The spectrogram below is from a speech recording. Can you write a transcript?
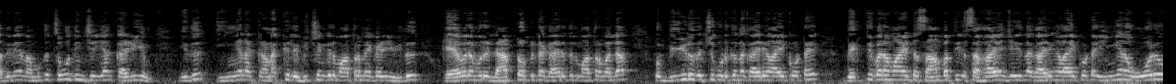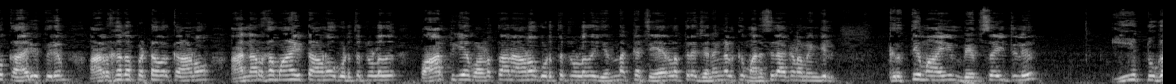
അതിനെ നമുക്ക് ചോദ്യം ചെയ്യാൻ കഴിയും. ഇത് ഇങ്ങനെ കണക്ക് ലഭിച്ചെങ്കിൽ മാത്രമേ കഴിയൂ. ഇത് കേവലം ഒരു ലാപ്ടോപ്പിന്റെ കാര്യത്തിൽ മാത്രമല്ല ഇപ്പൊ വീട് വെച്ചു കൊടുക്കുന്ന കാര്യമായിക്കോട്ടെ വ്യക്തിപരമായിട്ട് സാമ്പത്തിക സഹായം ചെയ്യുന്ന കാര്യങ്ങളായിക്കോട്ടെ ഇങ്ങനെ ഓരോ കാര്യത്തിലും അർഹതപ്പെട്ടവർക്കാണോ അനർഹമായിട്ടാണോ കൊടുത്തിട്ടുള്ളത് പാർട്ടിയെ വളർത്താനാണോ കൊടുത്തിട്ടുള്ളത് എന്നൊക്കെ കേരളത്തിലെ ജനങ്ങൾക്ക് മനസ്സിലാക്കണമെങ്കിൽ കൃത്യമായും വെബ്സൈറ്റിൽ ഈ തുക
